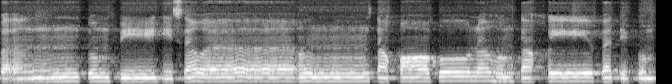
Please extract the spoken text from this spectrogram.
فأنتم فيه سواء تخافونهم كخيفتكم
